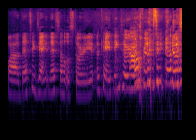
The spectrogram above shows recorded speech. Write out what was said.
Wow that's exactly that's the whole story. Okay thanks oh. everyone oh, for listening. No. no,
